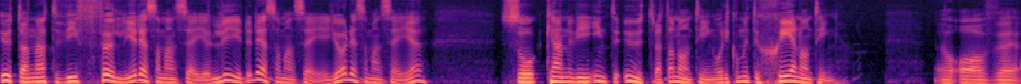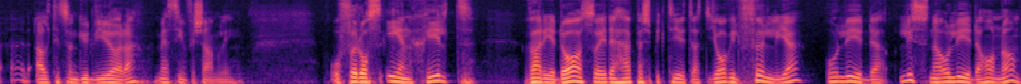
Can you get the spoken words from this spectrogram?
utan att vi följer det som han säger, lyder det som han säger, gör det som han säger, så kan vi inte uträtta någonting och det kommer inte ske någonting av eh, allt som Gud vill göra med sin församling. Och för oss enskilt varje dag så är det här perspektivet att jag vill följa och lyda, lyssna och lyda honom.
